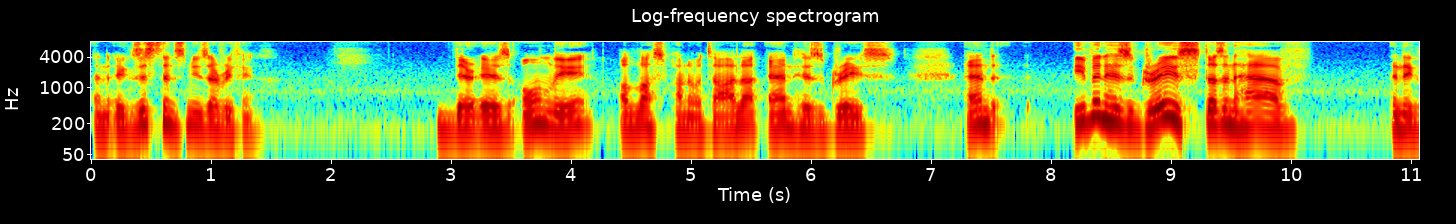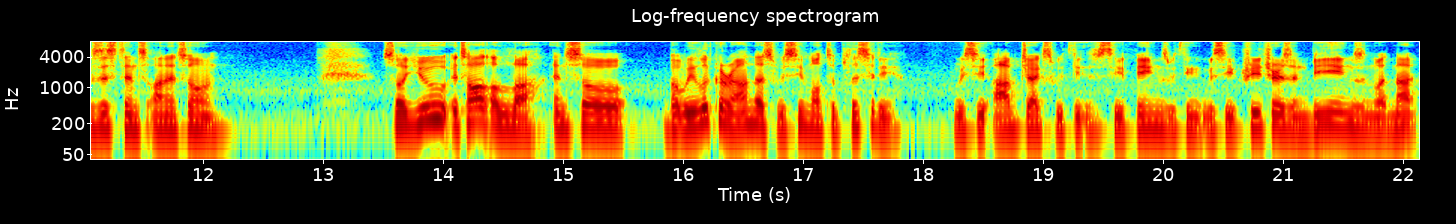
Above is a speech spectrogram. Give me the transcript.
and existence means everything there is only Allah subhanahu wa ta'ala and his grace and even his grace doesn't have an existence on its own so you it's all Allah and so but we look around us we see multiplicity we see objects, we, th- see things, we think we see creatures and beings and whatnot.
